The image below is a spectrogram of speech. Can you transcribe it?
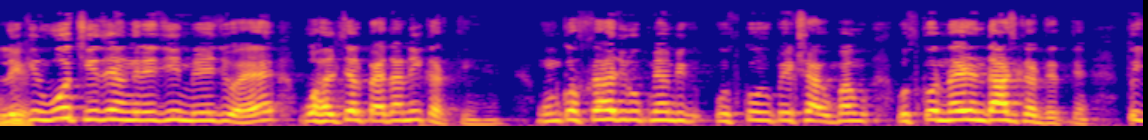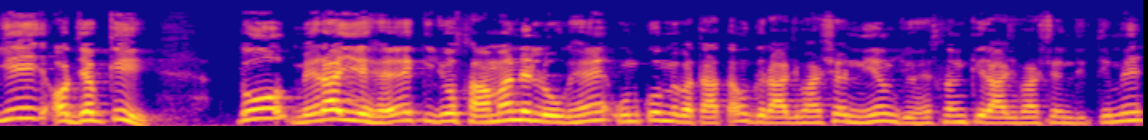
लेकिन वो चीज़ें अंग्रेज़ी में जो है वो हलचल पैदा नहीं करती हैं। उनको सहज रूप में हम उसको उपेक्षा उसको नए अंदाज कर देते हैं। तो ये और जबकि तो मेरा ये है कि जो सामान्य लोग हैं उनको मैं बताता हूँ कि राजभाषा नियम जो है संघ की राजभाषा नीति में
